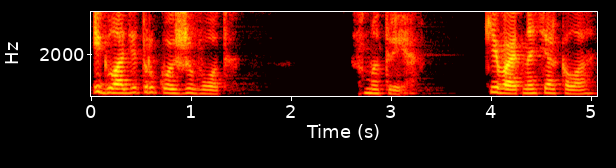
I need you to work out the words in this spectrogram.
и гладит рукой живот. «Смотри», Кивает на зеркало.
